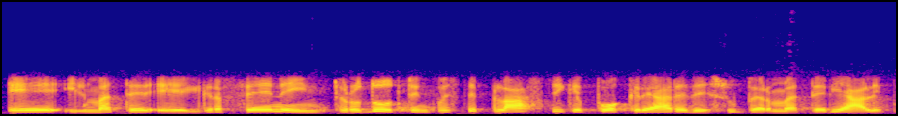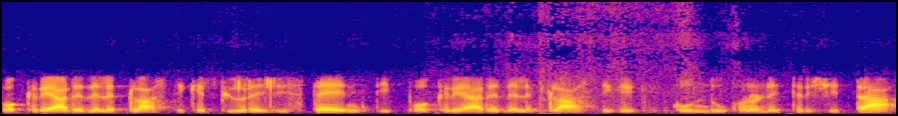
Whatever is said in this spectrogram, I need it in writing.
e, il mater- e, il grafene introdotto in queste plastiche può creare dei supermateriali, può creare delle plastiche più resistenti, può creare delle plastiche che conducono elettricità,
